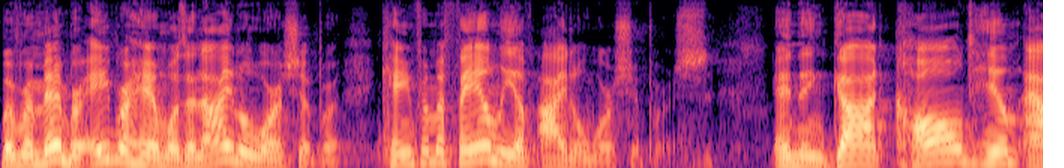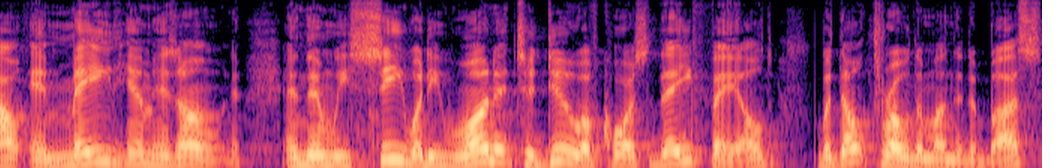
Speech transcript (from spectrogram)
But remember, Abraham was an idol worshiper, came from a family of idol worshipers. And then God called him out and made him his own. And then we see what he wanted to do. Of course, they failed, but don't throw them under the bus.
